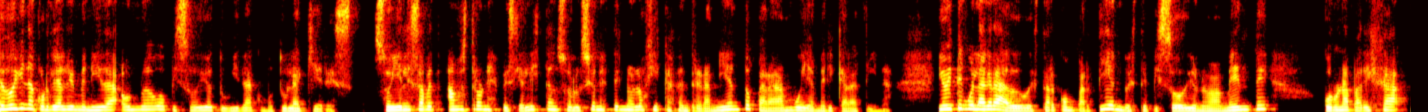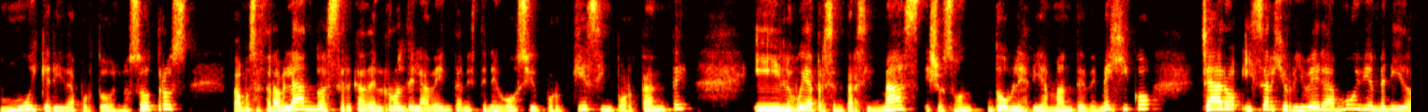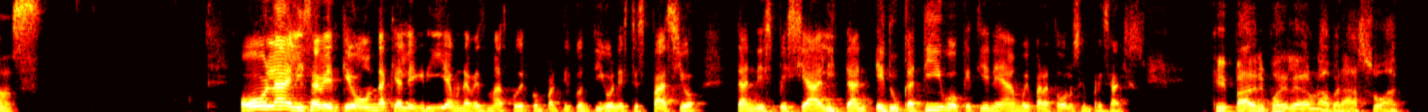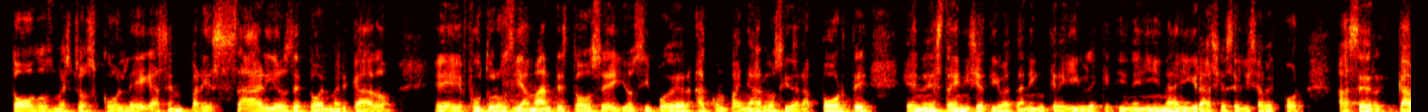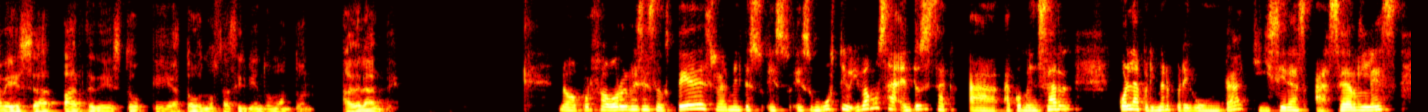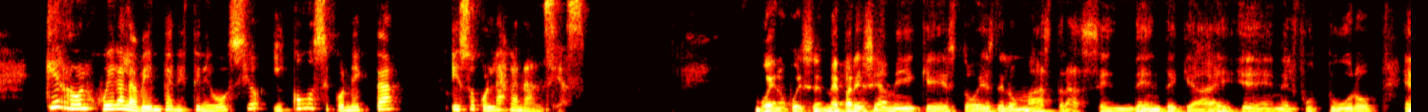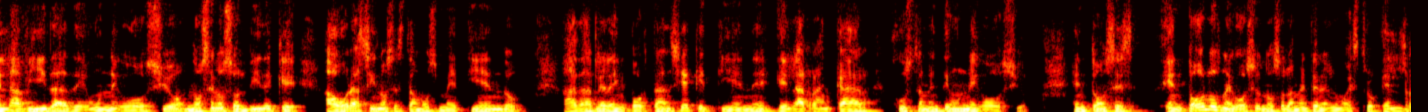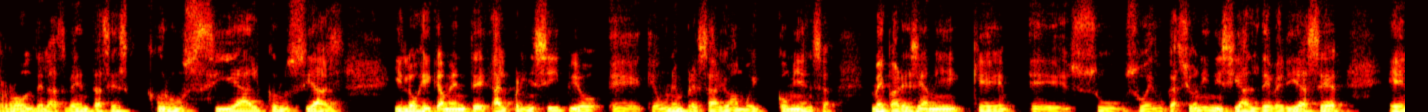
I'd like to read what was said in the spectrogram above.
Te doy una cordial bienvenida a un nuevo episodio de Tu vida como tú la quieres. Soy Elizabeth Armstrong, especialista en soluciones tecnológicas de entrenamiento para Amway y América Latina. Y hoy tengo el agrado de estar compartiendo este episodio nuevamente con una pareja muy querida por todos nosotros. Vamos a estar hablando acerca del rol de la venta en este negocio y por qué es importante. Y los voy a presentar sin más. Ellos son dobles diamantes de México. Charo y Sergio Rivera, muy bienvenidos. Hola Elizabeth, qué onda, qué alegría una vez más poder compartir contigo en este espacio tan especial y tan educativo que tiene Amway para todos los empresarios. Qué padre poderle dar un abrazo a todos nuestros colegas empresarios de todo el mercado, eh, futuros diamantes, todos ellos, y poder acompañarlos y dar aporte en esta iniciativa tan increíble que tiene INA. Y gracias, Elizabeth, por hacer cabeza parte de esto que a todos nos está sirviendo un montón. Adelante. No, por favor, gracias a ustedes, realmente es, un gusto. Y vamos a entonces a, comenzar con la primera pregunta que quisieras hacerles. ¿Qué rol juega la venta en este negocio y cómo se conecta eso con las ganancias? Bueno, pues eh, me parece a mí que esto es de lo más trascendente que hay en el futuro, en la vida de un negocio. No se nos olvide que ahora sí nos estamos metiendo a darle la importancia que tiene el arrancar justamente un negocio. Entonces, en todos los negocios, no solamente en el nuestro, el rol de las ventas es crucial, crucial. Y lógicamente, al principio eh, que un empresario Amway comienza, me parece a mí que eh, su, educación inicial debería ser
